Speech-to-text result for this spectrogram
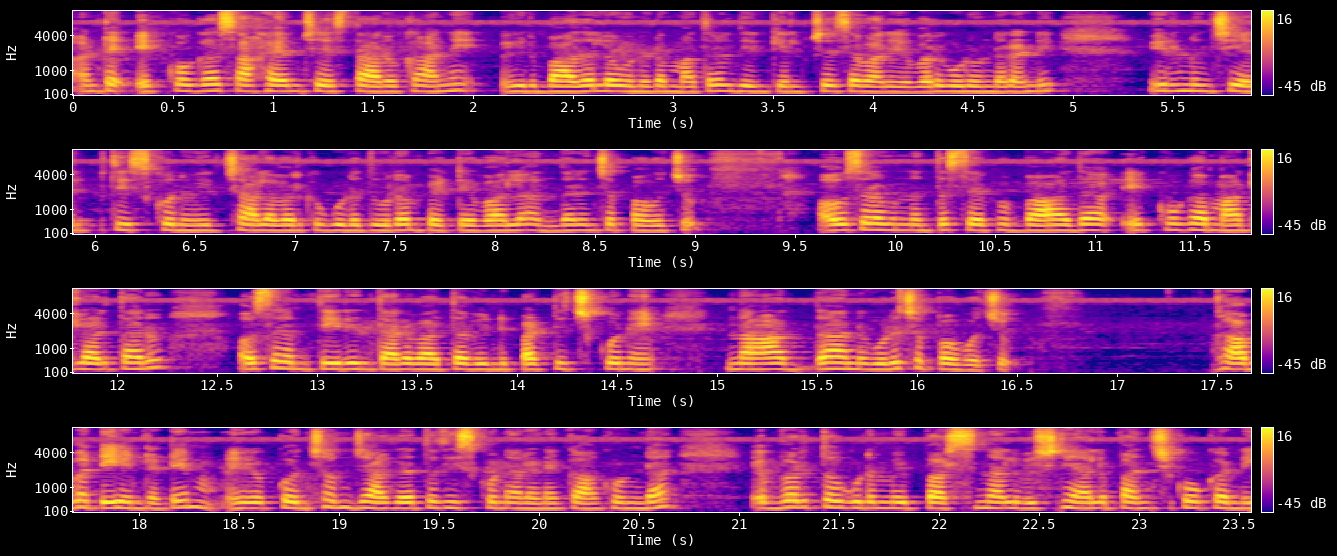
అంటే ఎక్కువగా సహాయం చేస్తారు. కానీ వీరు బాధల్లో ఉండడం మాత్రం దీనికి హెల్ప్ చేసేవారు ఎవరు కూడా ఉండరండి. వీరి నుంచి హెల్ప్ తీసుకొని వీరు చాలా వరకు కూడా దూరం పెట్టేవాళ్ళు అందరం చెప్పవచ్చు. అవసరం ఉన్నంతసేపు బాధ ఎక్కువగా మాట్లాడతారు. అవసరం తీరిన తర్వాత వీడిని పట్టించుకునే నాదాన్ని కూడా చెప్పవచ్చు. కాబట్టి ఏంటంటే కొంచెం జాగ్రత్త తీసుకున్నారనే కాకుండా ఎవరితో కూడా మీ పర్సనల్ విషయాలు పంచుకోకండి.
